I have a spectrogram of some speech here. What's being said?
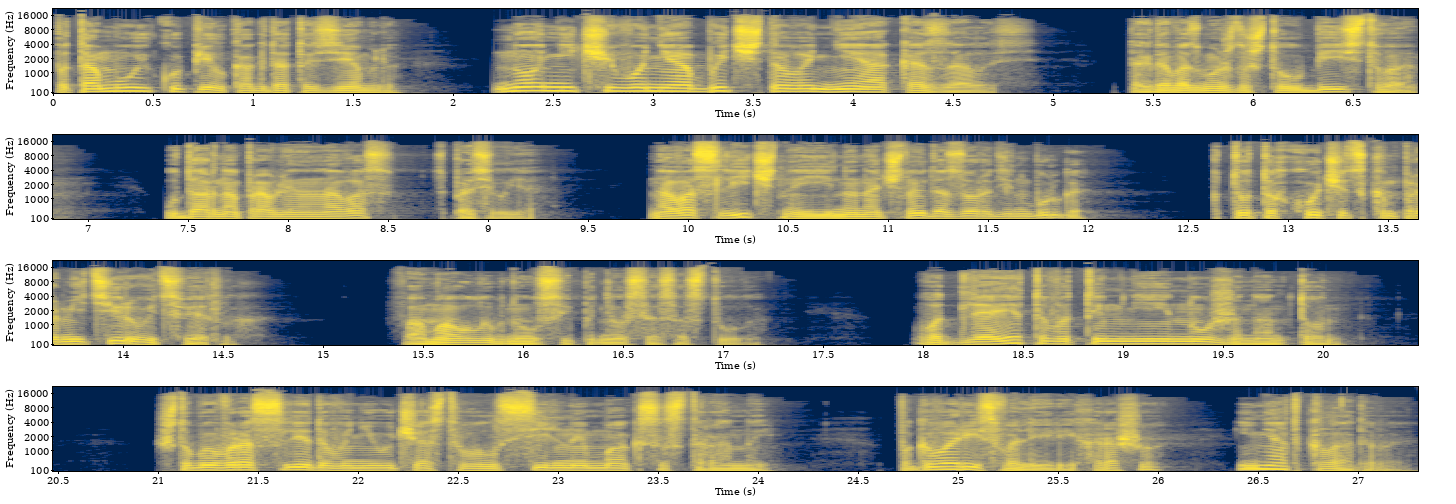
Потому и купил когда-то землю. Но ничего необычного не оказалось. Тогда возможно, что убийство... Удар направленный на вас? Спросил я. На вас лично и на ночной дозор Эдинбурга? Кто-то хочет скомпрометировать светлых? Фома улыбнулся и поднялся со стула. Вот для этого ты мне и нужен, Антон. Чтобы в расследовании участвовал сильный маг со стороны. Поговори с Валерией, хорошо? И не откладывая.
